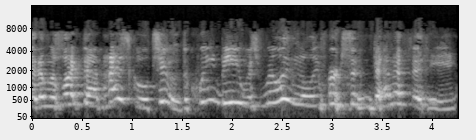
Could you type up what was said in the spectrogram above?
and it was like that in high school too. The queen bee was really the only person benefiting.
